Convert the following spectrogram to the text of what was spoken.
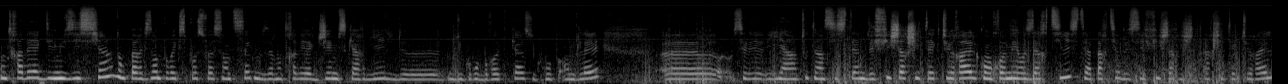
on travaille avec des musiciens. Donc, par exemple, pour Expo 67, nous avons travaillé avec James Cargill du groupe Broadcast, du groupe anglais. Euh, il y a tout un système de fiches architecturales qu'on remet aux artistes. Et à partir de ces fiches archi- architecturales,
